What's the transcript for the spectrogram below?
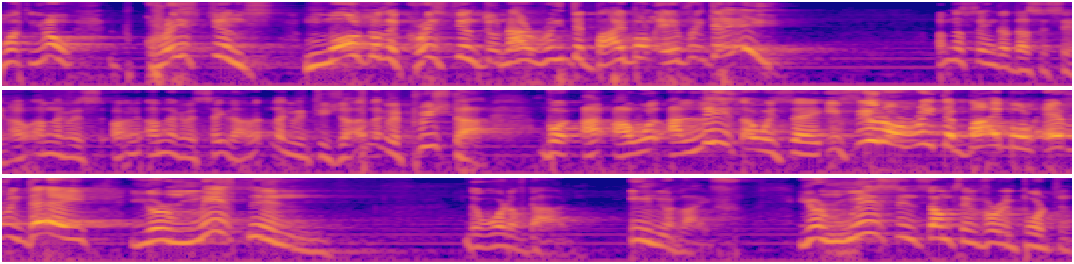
want, you know, Christians, most of the Christians do not read the Bible every day. I'm not saying that that's a sin. I'm not going to. I'm not going to say that. I'm not going to teach that. I'm not going to preach that. But I, I will, at least I would say, if you don't read the Bible every day, you're missing the Word of God in your life. You're missing something very important.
